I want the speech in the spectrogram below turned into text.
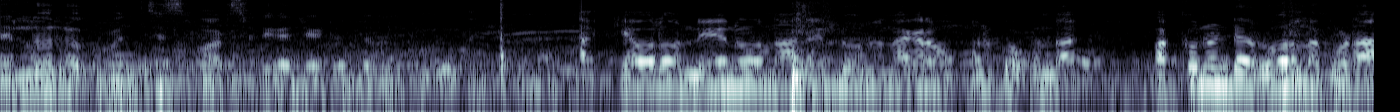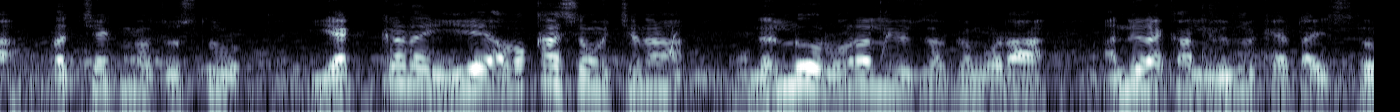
నెల్లూరుని ఒక మంచి స్మార్ట్ సిటీగా చేయడం జరుగుతుంది. కేవలం నేను నా నెల్లూరు నగరం అనుకోకుండా పక్కనుండే రూరల్ కూడా ప్రత్యేకంగా చూస్తూ ఎక్కడ ఏ అవకాశం వచ్చినా నెల్లూరు రూరల్ నియోజకవర్గం కూడా అన్ని రకాల నిధులు కేటాయిస్తూ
